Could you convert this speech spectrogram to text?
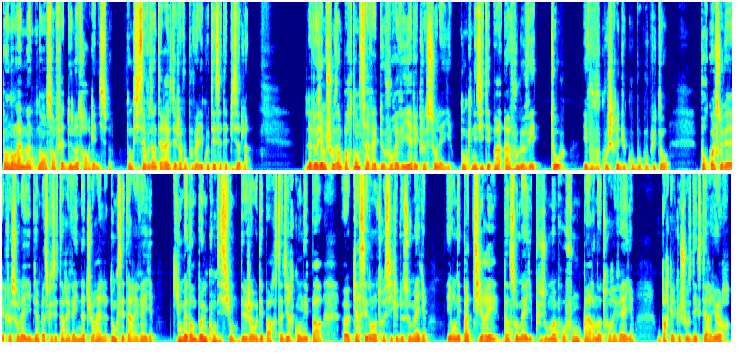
pendant la maintenance en fait de notre organisme. Donc si ça vous intéresse, déjà vous pouvez aller écouter cet épisode-là. La deuxième chose importante, ça va être de vous réveiller avec le soleil. Donc n'hésitez pas à vous lever tôt et vous vous coucherez du coup beaucoup plus tôt. Pourquoi se lever avec le soleil? Eh bien parce que c'est un réveil naturel, donc c'est un réveil qui nous met dans de bonnes conditions déjà au départ. C'est-à-dire qu'on n'est pas euh, cassé dans notre cycle de sommeil et on n'est pas tiré d'un sommeil plus ou moins profond par notre réveil ou par quelque chose d'extérieur,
